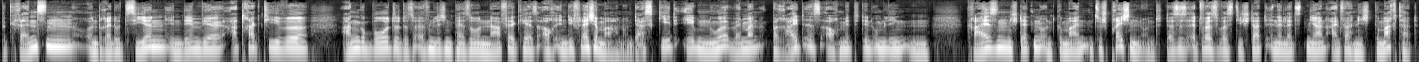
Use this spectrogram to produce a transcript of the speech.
begrenzen und reduzieren, indem wir attraktive Angebote des öffentlichen Personennahverkehrs auch in die Fläche machen. Und das geht eben nur, wenn man bereit ist, auch mit den umliegenden Kreisen, Städten und Gemeinden zu sprechen. Und das ist etwas, was die Stadt in den letzten Jahren einfach nicht gemacht hat.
